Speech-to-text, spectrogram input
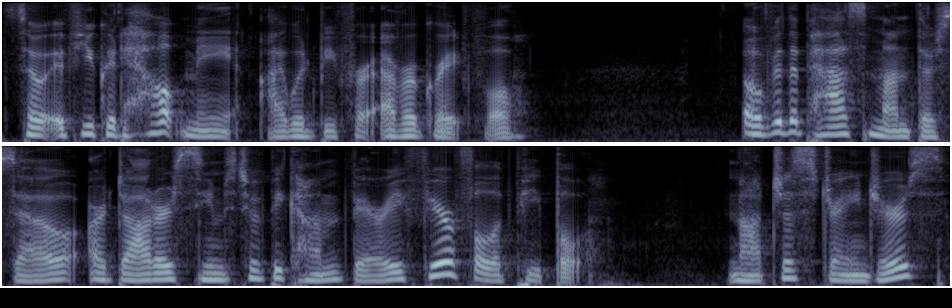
So if you could help me, I would be forever grateful. Over the past month or so, our daughter seems to have become very fearful of people. Not just strangers,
